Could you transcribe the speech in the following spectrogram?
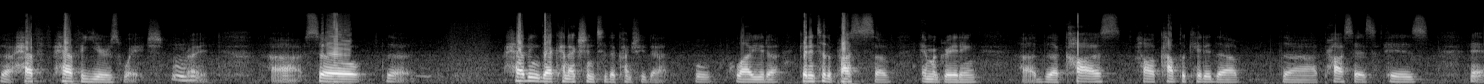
uh, half, half a year's wage, right? Uh, so the, having that connection to the country that will allow you to get into the process of immigrating, uh, the cost, how complicated the, the process is, eh,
